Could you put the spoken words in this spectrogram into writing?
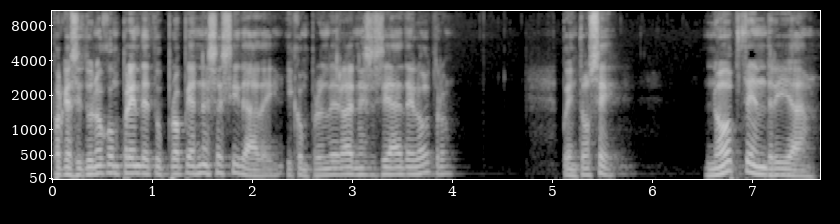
Porque si tú no comprendes tus propias necesidades y comprendes las necesidades del otro, pues entonces no obtendría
